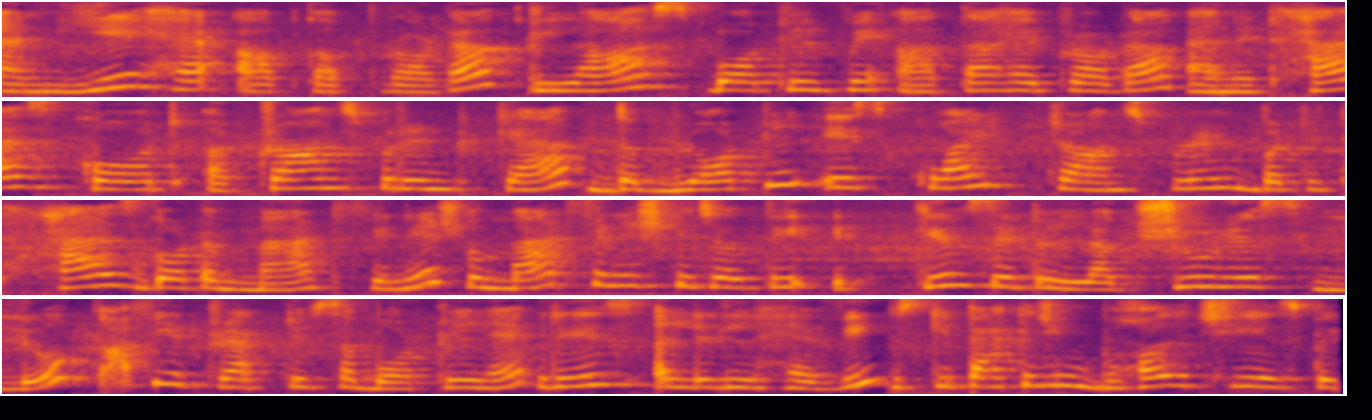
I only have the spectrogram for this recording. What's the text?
and ये है आपका प्रोडक्ट ग्लास बॉटल में आता है product and it has got a transparent cap the bottle is quite transparent but it has got a matte finish तो मैट फिनिश के चलते it gives it a luxurious look काफ़ी अट्रैक्टिव सा बॉटल है it is a little heavy इसकी पैकेजिंग बहुत अच्छी है इस पे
